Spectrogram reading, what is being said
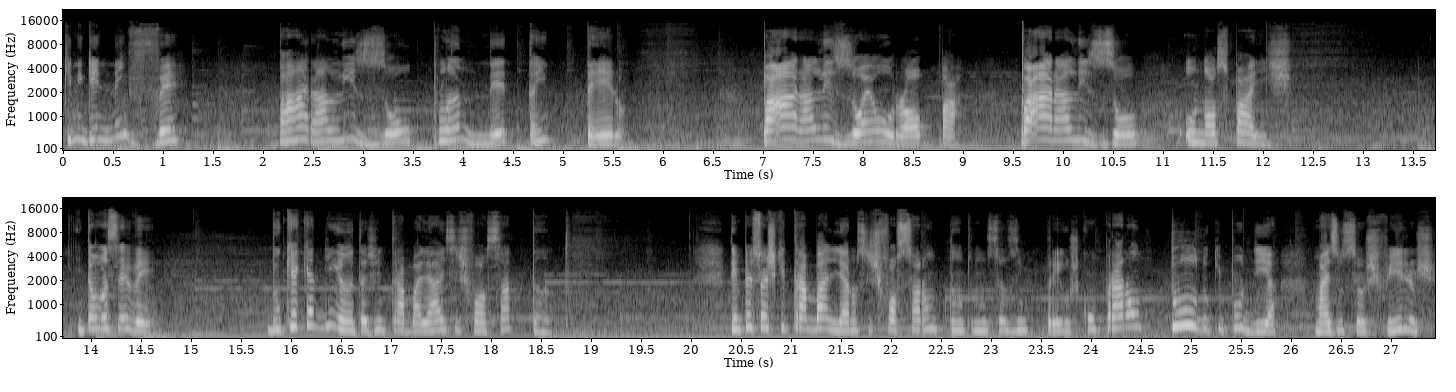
que ninguém nem vê, paralisou o planeta inteiro. Paralisou a Europa, paralisou o nosso país. Então você vê do que, que adianta a gente trabalhar e se esforçar tanto? Tem pessoas que trabalharam, se esforçaram tanto nos seus empregos, compraram tudo que podia, mas os seus filhos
